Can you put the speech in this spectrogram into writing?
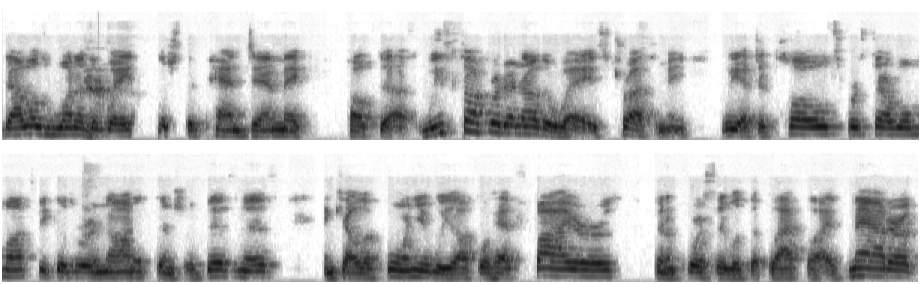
That was one of yeah. the ways in which the pandemic helped us. We suffered in other ways, trust me. We had to close for several months because we're a non essential business. In California, we also had fires. And of course, there was the Black Lives Matter.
